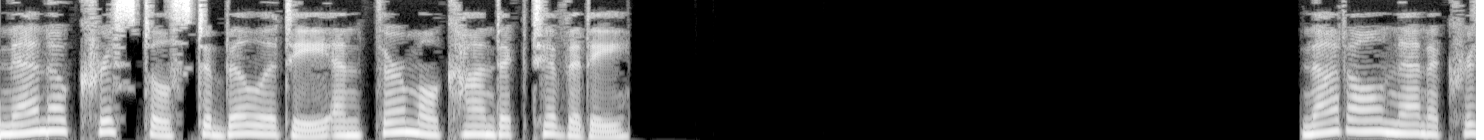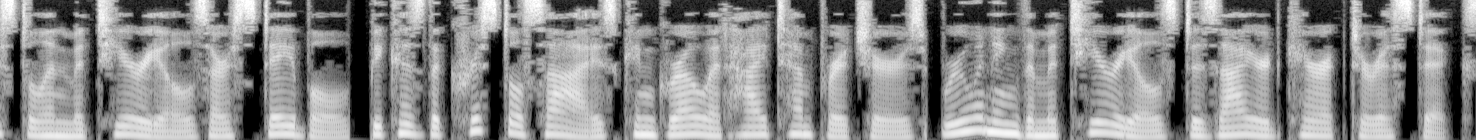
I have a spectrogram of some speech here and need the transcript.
Nanocrystal stability and thermal conductivity. Not all nanocrystalline materials are stable, because the crystal size can grow at high temperatures, ruining the material's desired characteristics.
